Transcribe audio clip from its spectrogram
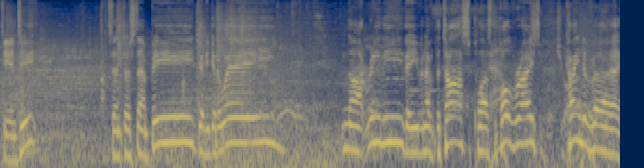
TNT. Centaur Stampede, gonna get away. Not really. They even have the toss plus the pulverize. Kind of uh,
